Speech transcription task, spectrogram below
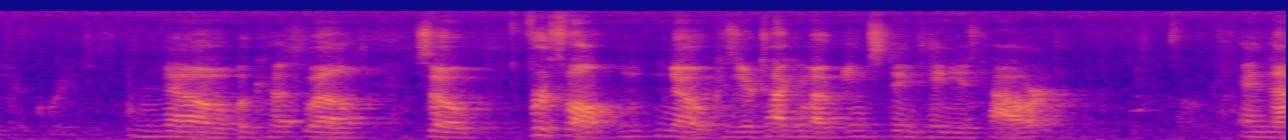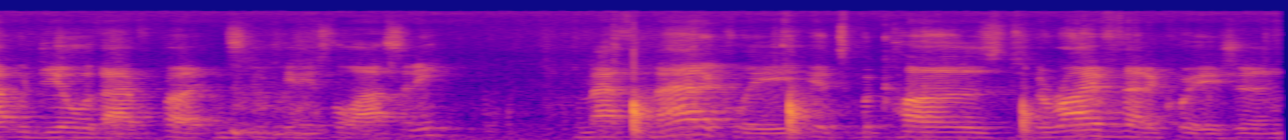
the equation. No, because well, so first of all, no, because you're talking about instantaneous power, and that would deal with that uh, instantaneous velocity. Mathematically, it's because to derive that equation,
